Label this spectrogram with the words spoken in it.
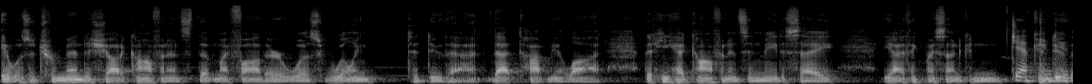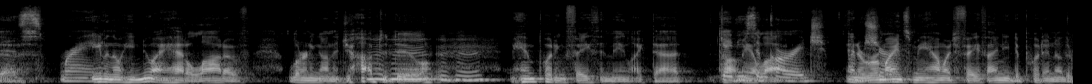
it was a tremendous shot of confidence that my father was willing to do that. That taught me a lot. That he had confidence in me to say, "Yeah, I think my son can Jeff can do, do this." this. Right. Even though he knew I had a lot of learning on the job to do. Mm-hmm, mm-hmm. Him putting faith in me like that Gave taught you me some a lot. courage, And I'm it sure. reminds me how much faith I need to put in other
